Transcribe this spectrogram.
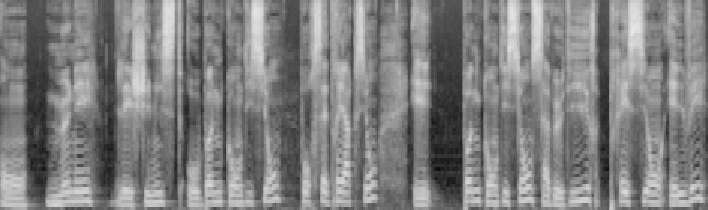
ont mené les chimistes aux bonnes conditions pour cette réaction. Et bonnes conditions, ça veut dire pression élevée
